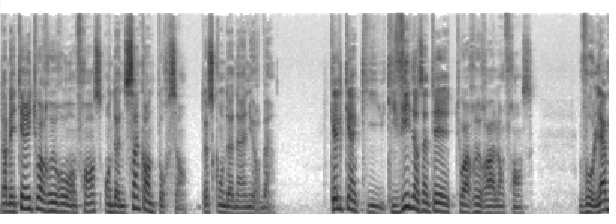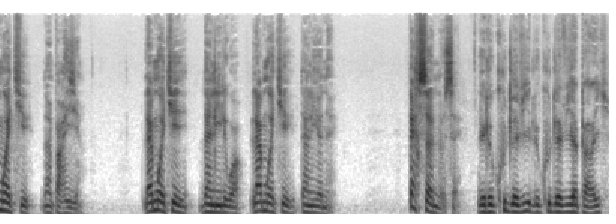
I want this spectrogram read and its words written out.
dans les territoires ruraux en France, on donne 50% de ce qu'on donne à un urbain. Quelqu'un qui, qui vit dans un territoire rural en France vaut la moitié d'un Parisien, la moitié d'un Lillois, la moitié d'un Lyonnais. Personne ne le sait. Et le coût de la vie, le coût de la vie à Paris,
